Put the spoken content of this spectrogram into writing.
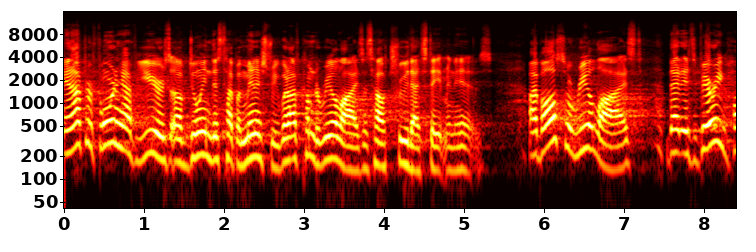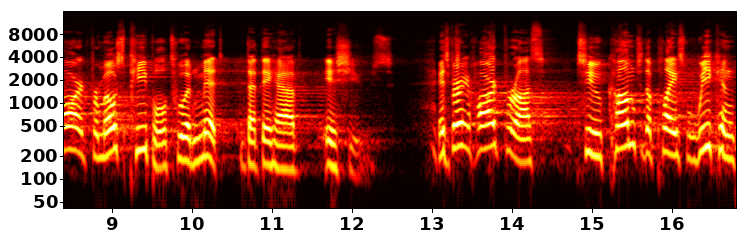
And after four and a half years of doing this type of ministry, what I've come to realize is how true that statement is. I've also realized that it's very hard for most people to admit that they have issues. It's very hard for us to come to the place where we can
